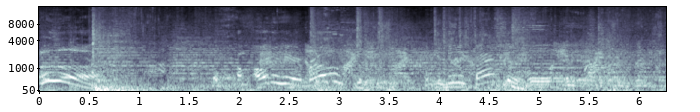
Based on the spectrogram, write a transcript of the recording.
Ugh! Come over here, bro. We can do this faster.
